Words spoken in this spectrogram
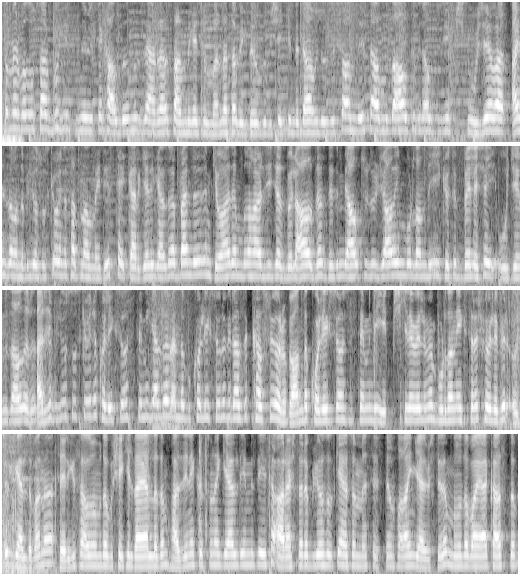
Roblox'ta merhaba dostlar. Bugün sizinle birlikte kaldığımız yerden sandık açılımlarına tabii ki de hızlı bir şekilde devam ediyoruz. Şu anda hesabımızda 6672 UC var. Aynı zamanda biliyorsunuz ki oyunu satın alma hediyesi tekrar geri geldi ve ben de dedim ki madem bunu harcayacağız böyle alacağız dedim bir 600 UC alayım buradan da iyi kötü beleşe UC'mizi alırız. Ayrıca biliyorsunuz ki oyuna koleksiyon sistemi geldi ve ben de bu koleksiyonu birazcık kasıyorum. Şu anda koleksiyon sisteminde 72 levelime buradan ekstra şöyle bir ödül geldi bana. Sergi salonumu da bu şekilde ayarladım. Hazine kısmına geldiğimizde ise araçlara biliyorsunuz ki en son ben sistemi falan gelmiş dedim. Bunu da bayağı kastım.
